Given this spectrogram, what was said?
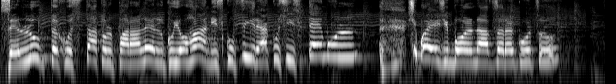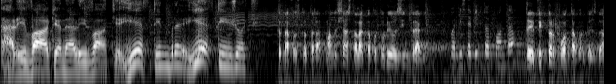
se luptă cu statul paralel, cu Iohannis, cu firea, cu sistemul. Și mai e și bolnav sărăcuțul. Alivache, nealivache, ieftin bre, ieftin joci Când a fost operat, m-am dus și am stat la capătul lui o zi întreagă. Vorbiți de Victor Ponta? De Victor Ponta vorbesc, da.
